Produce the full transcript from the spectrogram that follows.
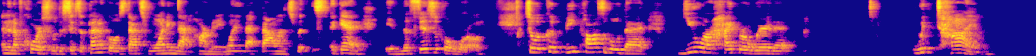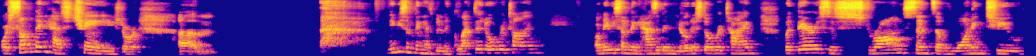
And then, of course, with the Six of Pentacles, that's wanting that harmony, wanting that balance, but again, in the physical world. So it could be possible that you are hyper aware that with time or something has changed or um, maybe something has been neglected over time, or maybe something hasn't been noticed over time, but there is this strong sense of wanting to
